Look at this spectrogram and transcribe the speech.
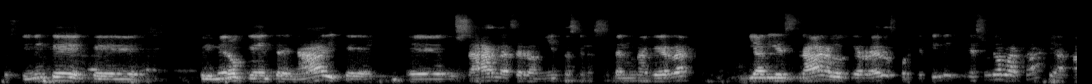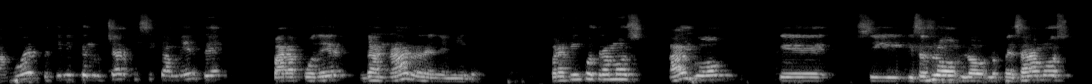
pues tienen que, primero que entrenar y que eh, usar las herramientas que necesitan una guerra y adiestrar a los guerreros porque tienen, es una batalla a muerte, tienen que luchar físicamente para poder ganar al enemigo. Por aquí encontramos algo que si quizás lo, lo, pensáramos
